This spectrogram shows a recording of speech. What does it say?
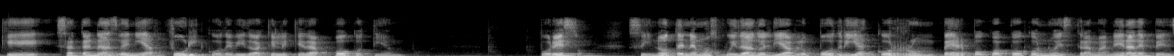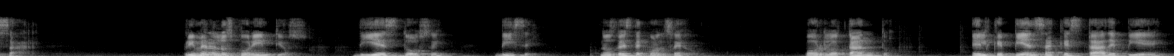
que Satanás venía fúrico debido a que le queda poco tiempo. Por eso, si no tenemos cuidado, el diablo podría corromper poco a poco nuestra manera de pensar. Primero los Corintios 10:12 dice, nos da este consejo. Por lo tanto, el que piensa que está de pie,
